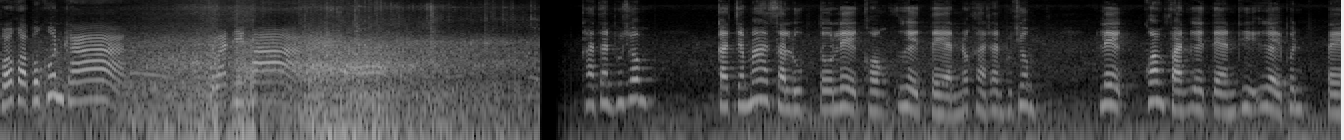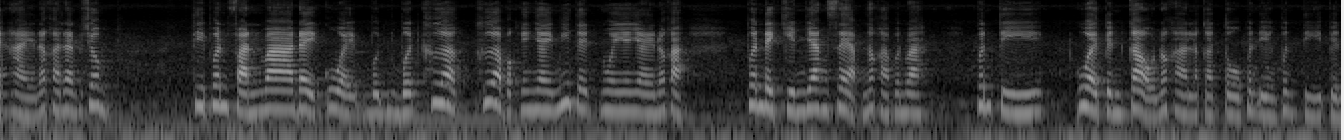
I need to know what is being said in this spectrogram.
ขอขอบพระคุณค่ะ สวัสดีค่ะ ค่ะท่านผู้ชมก็จะมาสรุปตัวเลขของเอื้อยแตนเนาะค่ะท่านผู้ชม เลขความฝันเอื้อยแตนที่เอื้อยเพิ่นแปลให้นะคะท่านผู้ชม ที่เพิ่นฝันว่าได้กล้วยเบิดเครือเครือบักใหญ่ๆมีแต่หน่วยใหญ่ๆเนาะค่ะเพิ่นได้กินอย่างแซ่บเนาะค่ะเพิ่นว่า เพิ่นตีกล้วยเป็นเก่าเนาะค่ะแล้วก็โตเพิ่นเองเพิ่นตีเป็น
